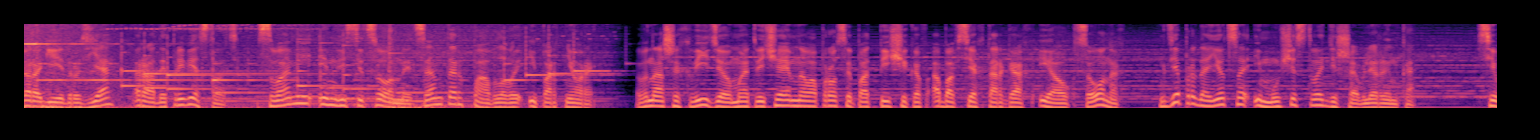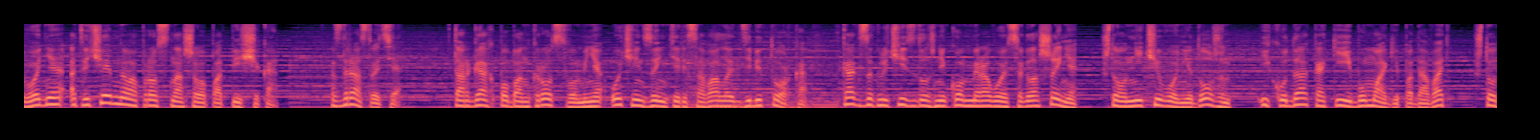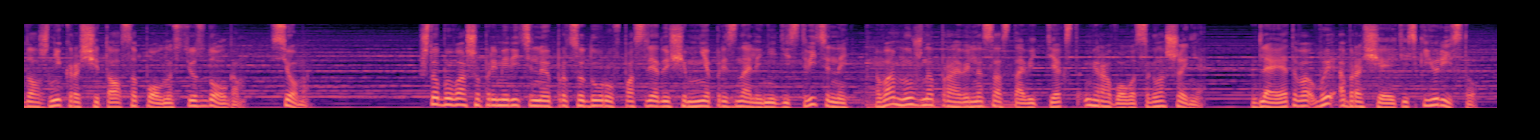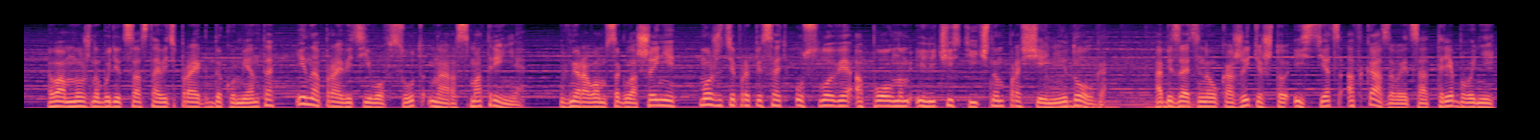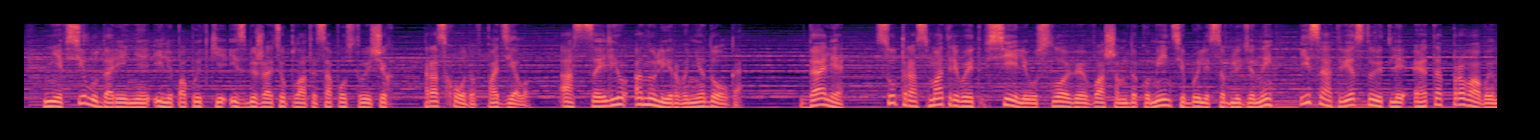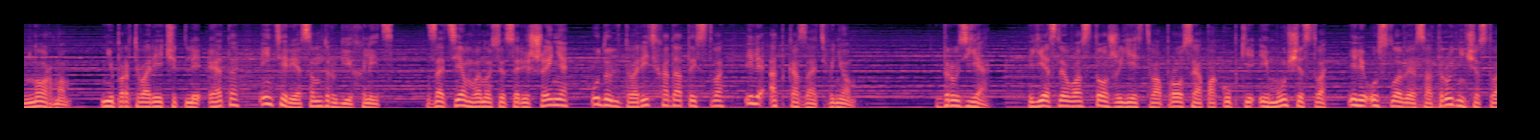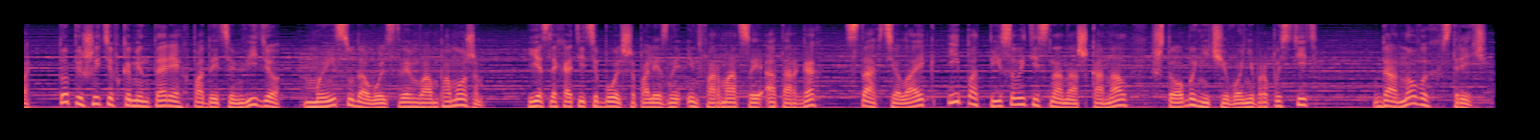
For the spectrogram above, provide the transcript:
Дорогие друзья, рады приветствовать! С вами Инвестиционный центр «Павловы и партнеры». В наших видео мы отвечаем на вопросы подписчиков обо всех торгах и аукционах, где продается имущество дешевле рынка. Сегодня отвечаем на вопрос нашего подписчика. Здравствуйте! В торгах по банкротству меня очень заинтересовала дебиторка. Как заключить с должником мировое соглашение, что он ничего не должен и куда какие бумаги подавать, что должник рассчитался полностью с долгом. Сема. Чтобы вашу примирительную процедуру в последующем не признали недействительной, вам нужно правильно составить текст мирового соглашения. Для этого вы обращаетесь к юристу. Вам нужно будет составить проект документа и направить его в суд на рассмотрение. В мировом соглашении можете прописать условия о полном или частичном прощении долга. Обязательно укажите, что истец отказывается от требований не в силу дарения или попытки избежать уплаты сопутствующих расходов по делу, а с целью аннулирования долга. Далее суд рассматривает, все ли условия в вашем документе были соблюдены и соответствует ли это правовым нормам, не противоречит ли это интересам других лиц. Затем выносится решение удовлетворить ходатайство или отказать в нем. Друзья, если у вас тоже есть вопросы о покупке имущества или условия сотрудничества, то пишите в комментариях под этим видео, мы с удовольствием вам поможем. Если хотите больше полезной информации о торгах, ставьте лайк и подписывайтесь на наш канал, чтобы ничего не пропустить. До новых встреч!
